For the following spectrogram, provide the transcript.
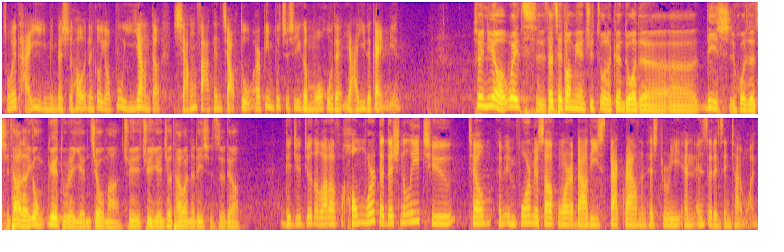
所谓台裔移民的时候，能够有不一样的想法跟角度，而并不只是一个模糊的亚裔的概念。所以你有为此在这方面去做了更多的呃历史或者其他的用阅读的研究吗？去去研究台湾的历史资料？Did you do a lot of homework additionally to tell inform yourself more about these background and history and incidents in Taiwan?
